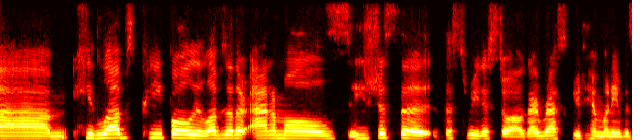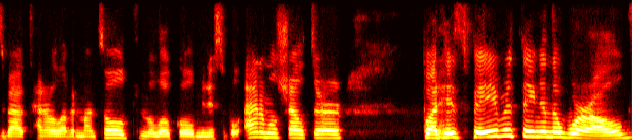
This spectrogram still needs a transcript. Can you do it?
Um, he loves people. He loves other animals. He's just the the sweetest dog. I rescued him when he was about ten or eleven months old from the local municipal animal shelter. But his favorite thing in the world,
